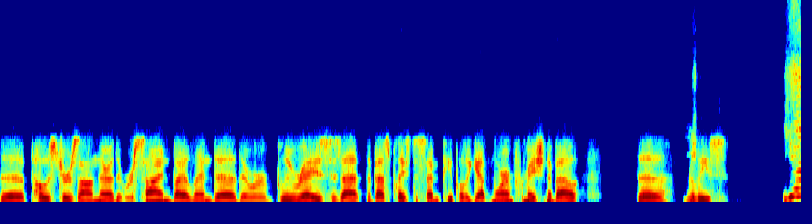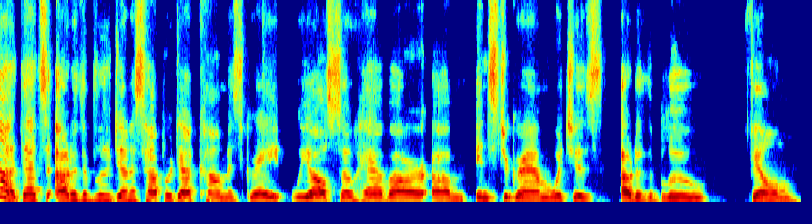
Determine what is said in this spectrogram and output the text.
the posters on there that were signed by Linda. There were Blu-rays. Is that the best place to send people to get more information about the release? Yeah, that's out of the blue. DennisHopper.com is great. We also have our um, Instagram, which is out of the blue film,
